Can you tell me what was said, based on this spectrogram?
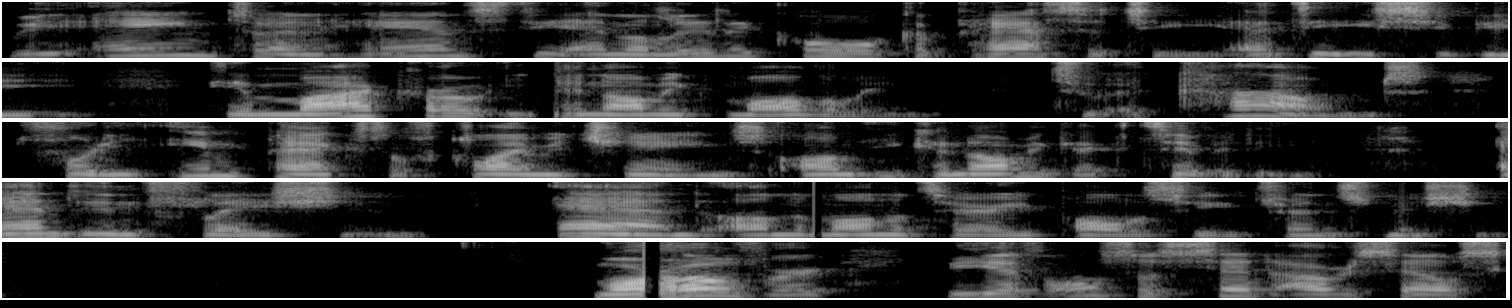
we aim to enhance the analytical capacity at the ECB in macroeconomic modeling to account for the impact of climate change on economic activity and inflation and on the monetary policy transmission. Moreover, we have also set ourselves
